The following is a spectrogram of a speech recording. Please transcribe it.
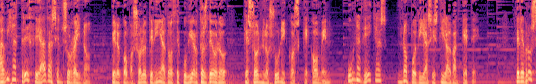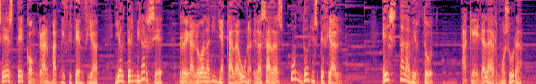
Había trece hadas en su reino, pero como sólo tenía doce cubiertos de oro, que son los únicos que comen, una de ellas no podía asistir al banquete. Celebróse éste con gran magnificencia y al terminarse regaló a la niña cada una de las hadas un don especial. Esta la virtud, aquella la hermosura,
